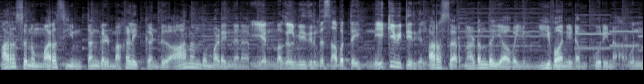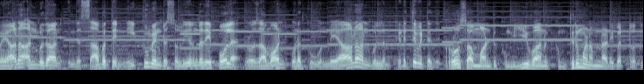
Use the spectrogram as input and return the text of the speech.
அரசனும் அரசியும் தங்கள் மகளைக் கண்டு ஆனந்தம் அடைந்தனர். என் மகள் மீது இருந்த சாபத்தை நீக்கிவிட்டீர்கள். அரசர் நடந்த யாவையும் ஈவானிடம் கூறினார். உண்மையான அன்புதான் இந்த சாபத்தை நீக்கும் என்று சொல்லியிருந்ததைப் போல ரோசாமான் உனக்கு உண்மையான அன்புள்ளம் கிடைத்துவிட்டது. ரோசா மாண்டுக்கும் ஈவானுக்கும் திருமணம் நடைபெற்றது.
